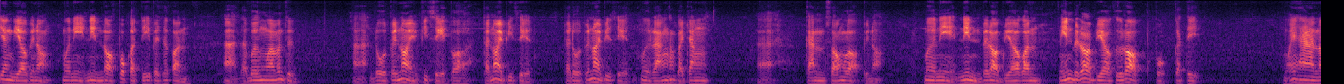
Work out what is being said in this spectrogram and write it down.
อย่างเดียวพี่น้องเมื่อนี้นิ่นรอบปกติไปซะก่อนอ่าถ้าเบิ่งว่ามันจะอ่าโดดไปน้อยพิเศษพอถ้าน้อยพิเศษถ้าโดดไปน้อยพิเศษ มือหลังเขาก็จังอ่ากันสองรอบพี่น้องเมื่อนี้นิ่นไปรอบเดียวก่อนนิ่นไปรอบเดียวคือรอบปกติหวยฮาน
